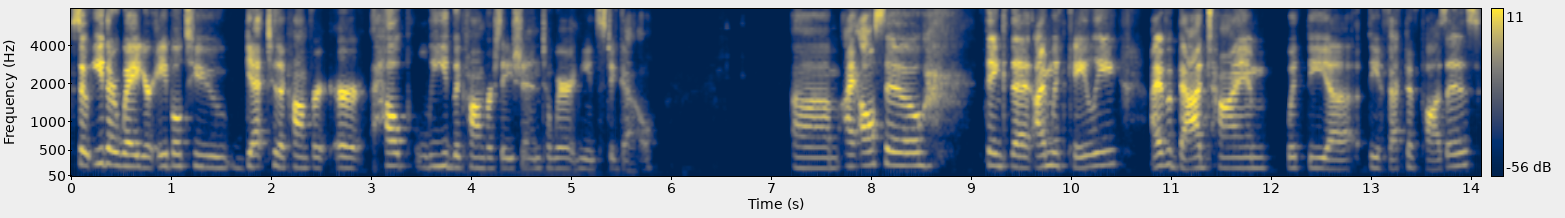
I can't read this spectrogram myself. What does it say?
So either way, you're able to get to the comfort or help lead the conversation to where it needs to go. Um, I also think that I'm with Kaylee. I have a bad time with the uh, the effective pauses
